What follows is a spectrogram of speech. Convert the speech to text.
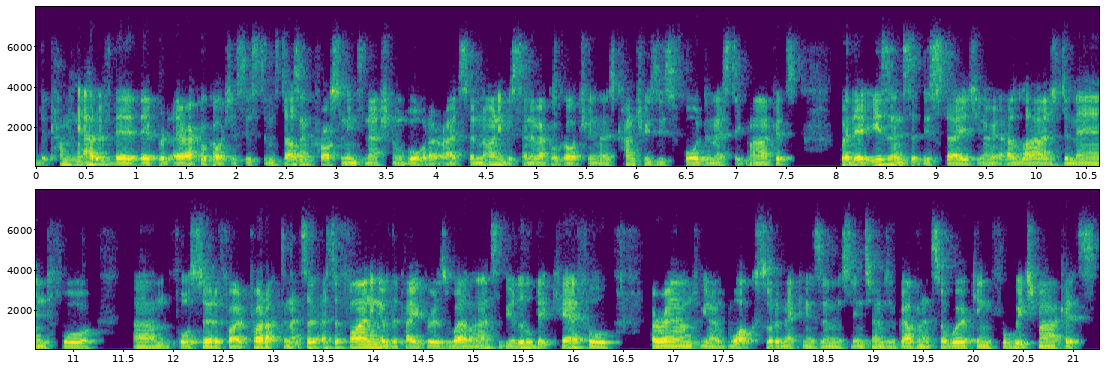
that coming out of their, their, their aquaculture systems doesn't cross an international border, right? So 90% of aquaculture in those countries is for domestic markets where there isn't at this stage, you know, a large demand for um, for certified product. And that's a, that's a finding of the paper as well, huh? to be a little bit careful around, you know, what sort of mechanisms in terms of governance are working for which markets.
